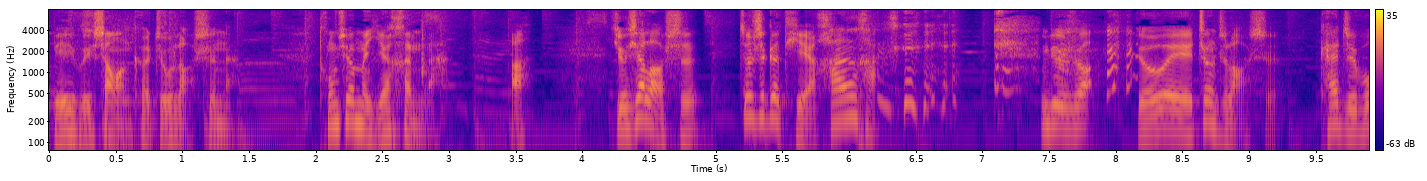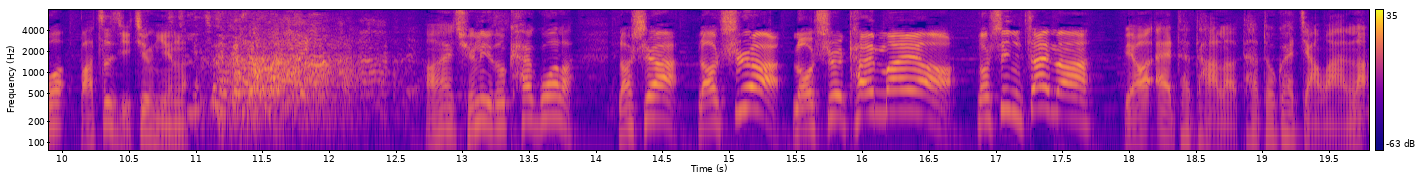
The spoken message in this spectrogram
别以为上网课只有老师难，同学们也很难啊。有些老师就是个铁憨憨。你比如说，有一位政治老师开直播把自己静音了。哎，群里都开锅了，老师，老师，老师开麦啊！老师你在吗？不要艾特他了，他都快讲完了。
